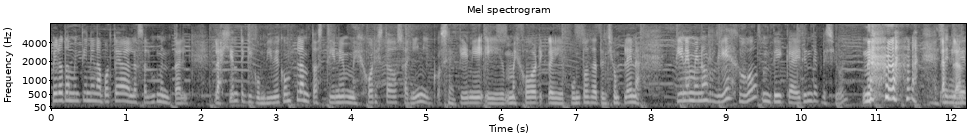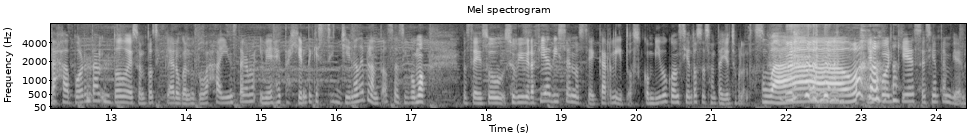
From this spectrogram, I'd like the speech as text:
pero también tienen aporte a la salud mental. La gente que convive con plantas tiene mejor estados anímicos, Sí. tiene eh, mejor eh, puntos de atención plena, tiene menos riesgo de caer en depresión. Las nivel. plantas aportan todo eso. Entonces, claro, cuando tú vas a Instagram y ves a esta gente que se llena de plantas, así como, no sé, su, su biografía dice, no sé, Carlitos, convivo con 168 plantas. ¡Wow! Y es porque se sienten bien,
